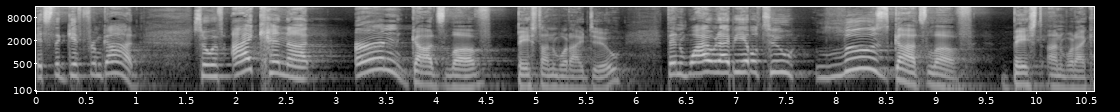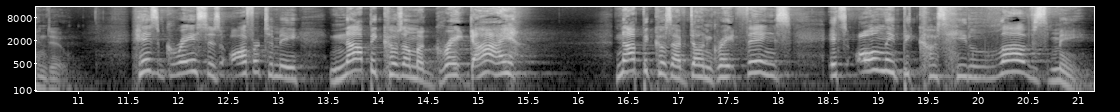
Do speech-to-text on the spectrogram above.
it's the gift from God. So if I cannot earn God's love based on what I do, then why would I be able to lose God's love based on what I can do. His grace is offered to me not because I'm a great guy, not because I've done great things. It's only because He loves me.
